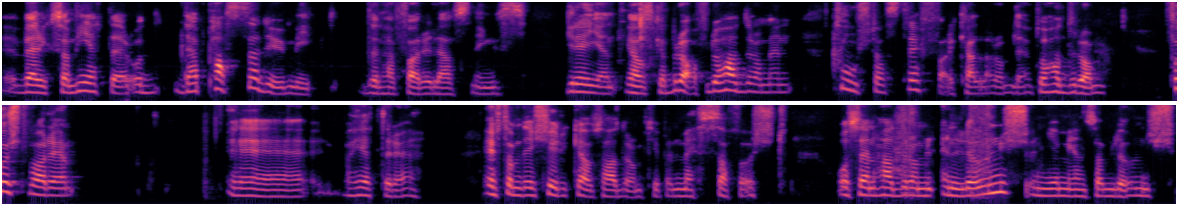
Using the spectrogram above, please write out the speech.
eh, verksamheter och där passade ju mitt, den här föreläsningsgrejen ganska bra. För då hade de en torsdagsträffar, kallar de det. Då hade de, först var det, eh, vad heter det, eftersom det är kyrkan så hade de typ en mässa först. Och sen hade de en lunch, en gemensam lunch.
